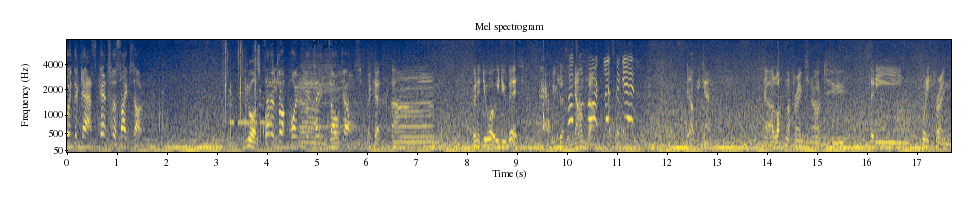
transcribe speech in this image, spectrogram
Avoid the gas. Get to the safe zone. You are Set a drop point for your Uh, team, you soldier. ass. Okay, um... We're gonna do what we do best. Loot Drop some downtown. mark. Let's begin. Yeah, we can. Now, I locked my frames now to 30, 40 frames.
